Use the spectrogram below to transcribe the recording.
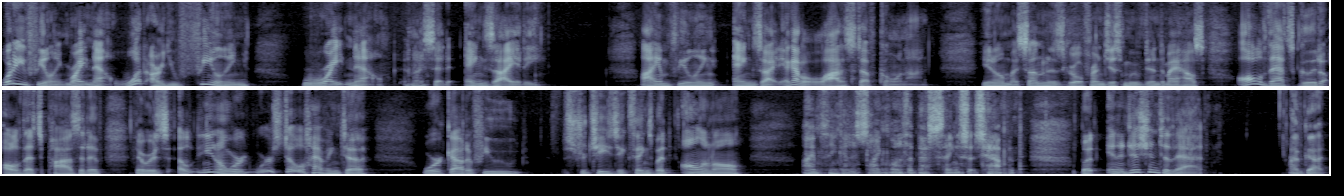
What are you feeling right now? What are you feeling right now? And I said, anxiety. I am feeling anxiety. I got a lot of stuff going on. You know, my son and his girlfriend just moved into my house. All of that's good. All of that's positive. There was, a, you know, we're we're still having to work out a few strategic things, but all in all, I'm thinking it's like one of the best things that's happened. But in addition to that, I've got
